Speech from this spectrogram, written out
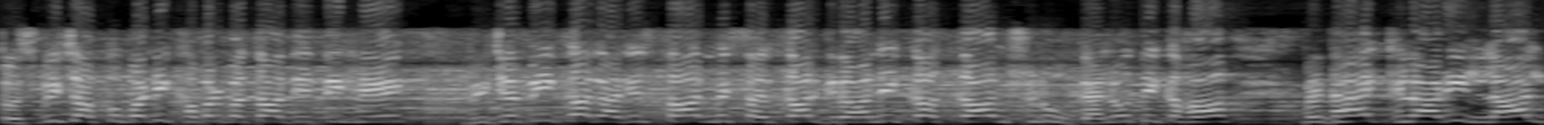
तो इस बीच आपको बड़ी खबर बता देते हैं, बीजेपी का राजस्थान में सरकार गिराने का काम शुरू। गहलोत ने कहा, विधायक खिलाड़ी लाल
